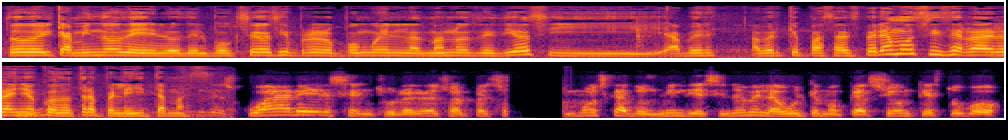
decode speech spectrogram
todo el camino de lo del boxeo siempre lo pongo en las manos de Dios y a ver, a ver qué pasa. Esperemos sí cerrar el año con otra peleita más. Juárez en su regreso al peso Mosca 2019, la última ocasión que estuvo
